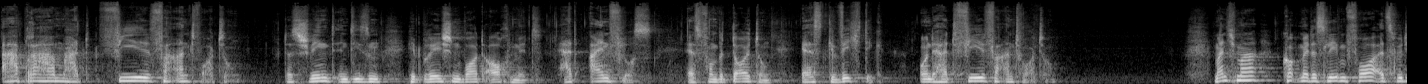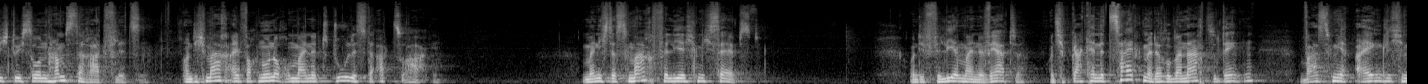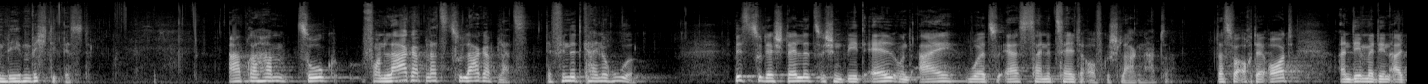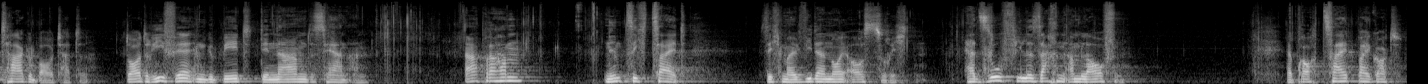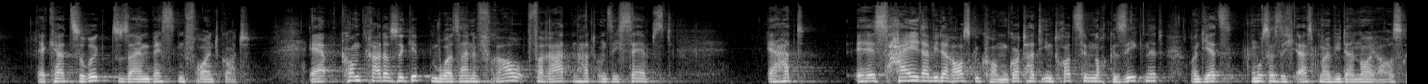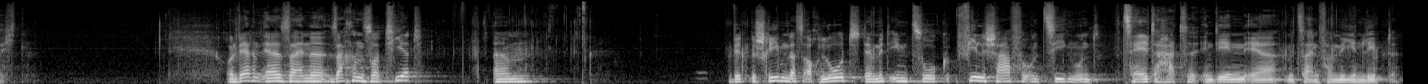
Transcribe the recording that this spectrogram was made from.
Abraham hat viel Verantwortung. Das schwingt in diesem hebräischen Wort auch mit. Er hat Einfluss er ist von Bedeutung, er ist gewichtig und er hat viel Verantwortung. Manchmal kommt mir das Leben vor, als würde ich durch so ein Hamsterrad flitzen. Und ich mache einfach nur noch, um meine To-Do-Liste abzuhaken. Und wenn ich das mache, verliere ich mich selbst. Und ich verliere meine Werte. Und ich habe gar keine Zeit mehr darüber nachzudenken, was mir eigentlich im Leben wichtig ist. Abraham zog von Lagerplatz zu Lagerplatz. Der findet keine Ruhe. Bis zu der Stelle zwischen Bethel und Ai, wo er zuerst seine Zelte aufgeschlagen hatte. Das war auch der Ort, an dem er den Altar gebaut hatte. Dort rief er im Gebet den Namen des Herrn an. Abraham nimmt sich Zeit, sich mal wieder neu auszurichten. Er hat so viele Sachen am Laufen. Er braucht Zeit bei Gott. Er kehrt zurück zu seinem besten Freund Gott. Er kommt gerade aus Ägypten, wo er seine Frau verraten hat und sich selbst. Er, hat, er ist heil da wieder rausgekommen. Gott hat ihn trotzdem noch gesegnet und jetzt muss er sich erstmal wieder neu ausrichten. Und während er seine Sachen sortiert, ähm, wird beschrieben, dass auch Lot, der mit ihm zog, viele Schafe und Ziegen und Zelte hatte, in denen er mit seinen Familien lebte.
